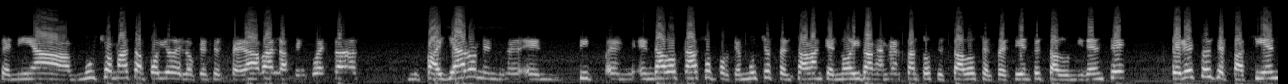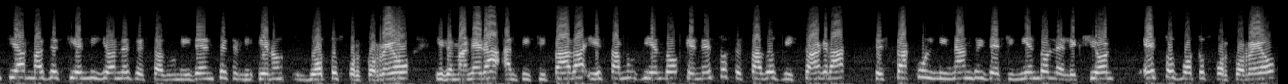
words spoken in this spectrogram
Tenía mucho más apoyo de lo que se esperaba. Las encuestas fallaron en, en, en- en dado caso porque muchos pensaban que no iba a ganar tantos estados el presidente estadounidense. Pero esto es de paciencia. Más de 100 millones de estadounidenses emitieron sus votos por correo y de manera anticipada. Y estamos viendo que en estos estados bisagra se está culminando y definiendo la elección estos votos por correo.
